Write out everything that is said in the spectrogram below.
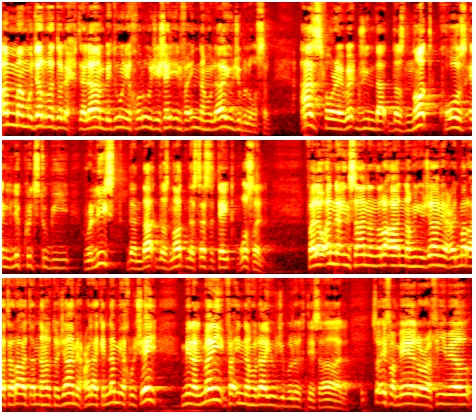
أما مجرد الاحتلام بدون خروج شيء فإنه لا يجب الغسل As for a wet dream that does not cause any liquids to be released, then that does not necessitate ghusl. فلو أن إنسانا رأى أنه يجامع المرأة رأت أنها تجامع ولكن لم يخرج شيء من المني فإنه لا يوجب الاغتسال. So if a male or a female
